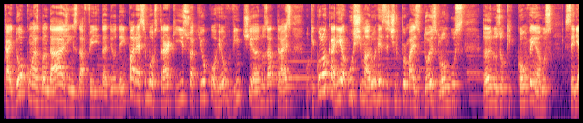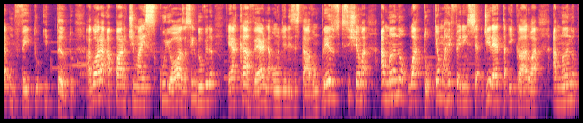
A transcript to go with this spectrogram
Kaido com as bandagens da ferida de Oden parece mostrar que isso aqui ocorreu 20 anos atrás. O que colocaria o Shimaru resistindo por mais dois longos anos. O que convenhamos seria um feito e tanto. Agora a parte mais curiosa sem dúvida é a caverna onde eles estavam presos que se chama Amano Watu. Que é uma referência direta e claro a Amano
